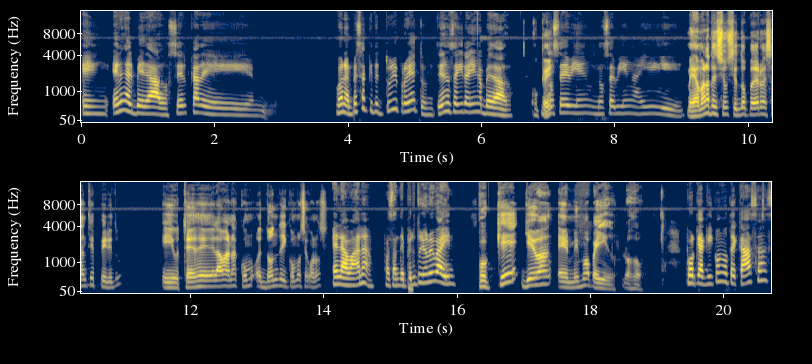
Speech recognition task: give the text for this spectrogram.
en, era en el Vedado, cerca de, mm, bueno, empresa de arquitectura y proyecto, tienen que seguir ahí en el Vedado. ok. No sé bien, no sé bien ahí. Me llama la atención, siendo Pedro de Santi Espíritu y usted de La Habana, ¿cómo, ¿dónde y cómo se conocen? En La Habana, para Santo Espíritu yo no iba a ir. ¿Por qué llevan el mismo apellido, los dos? Porque aquí cuando te casas,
